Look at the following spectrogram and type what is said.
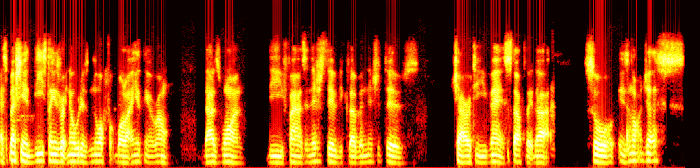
especially in these things right now where there's no football or anything around. That's one. The fans initiative, the club initiatives, charity events, stuff like that. So it's not just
